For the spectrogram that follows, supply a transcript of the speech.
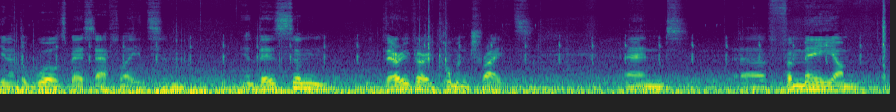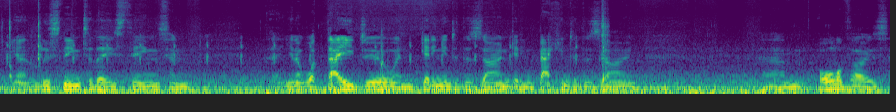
you know the world's best athletes, and there's some very very common traits, and uh, for me, I'm you know, listening to these things and you know what they do and getting into the zone, getting back into the zone. Um, all of those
